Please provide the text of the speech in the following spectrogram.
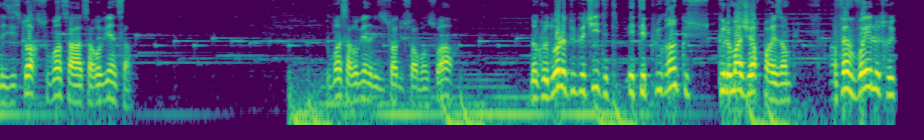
Les histoires, souvent ça, ça revient ça. Souvent ça revient dans les histoires du soir bonsoir. Donc le doigt le plus petit était, plus grand que, que le majeur par exemple. Enfin, vous voyez le truc.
